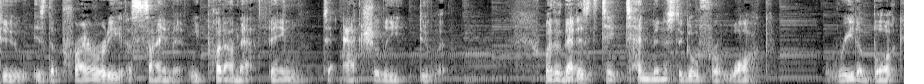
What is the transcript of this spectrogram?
to is the priority assignment we put on that thing to actually do it whether that is to take 10 minutes to go for a walk, read a book,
